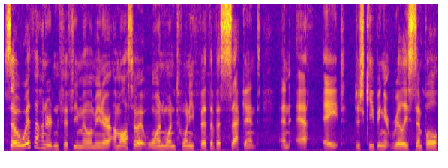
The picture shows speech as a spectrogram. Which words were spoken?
So with 150 millimeter, I'm also at 1 125th of a second and f8, just keeping it really simple,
